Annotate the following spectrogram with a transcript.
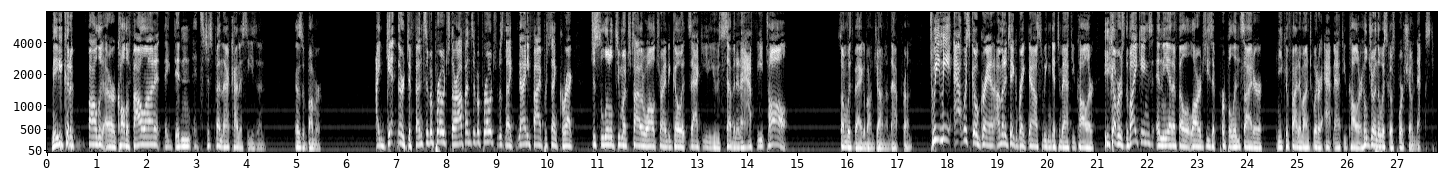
Maybe could have fouled or called a foul on it. They didn't. It's just been that kind of season. It was a bummer. I get their defensive approach. Their offensive approach was like 95% correct. Just a little too much Tyler Wahl trying to go at Zach Edey, who's seven and a half feet tall. So I'm with Vagabond John on that front. Tweet me at Wisco Grant. I'm going to take a break now so we can get to Matthew Coller. He covers the Vikings and the NFL at large. He's at Purple Insider and you can find him on Twitter at Matthew Coller. He'll join the Wisco Sports Show next.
